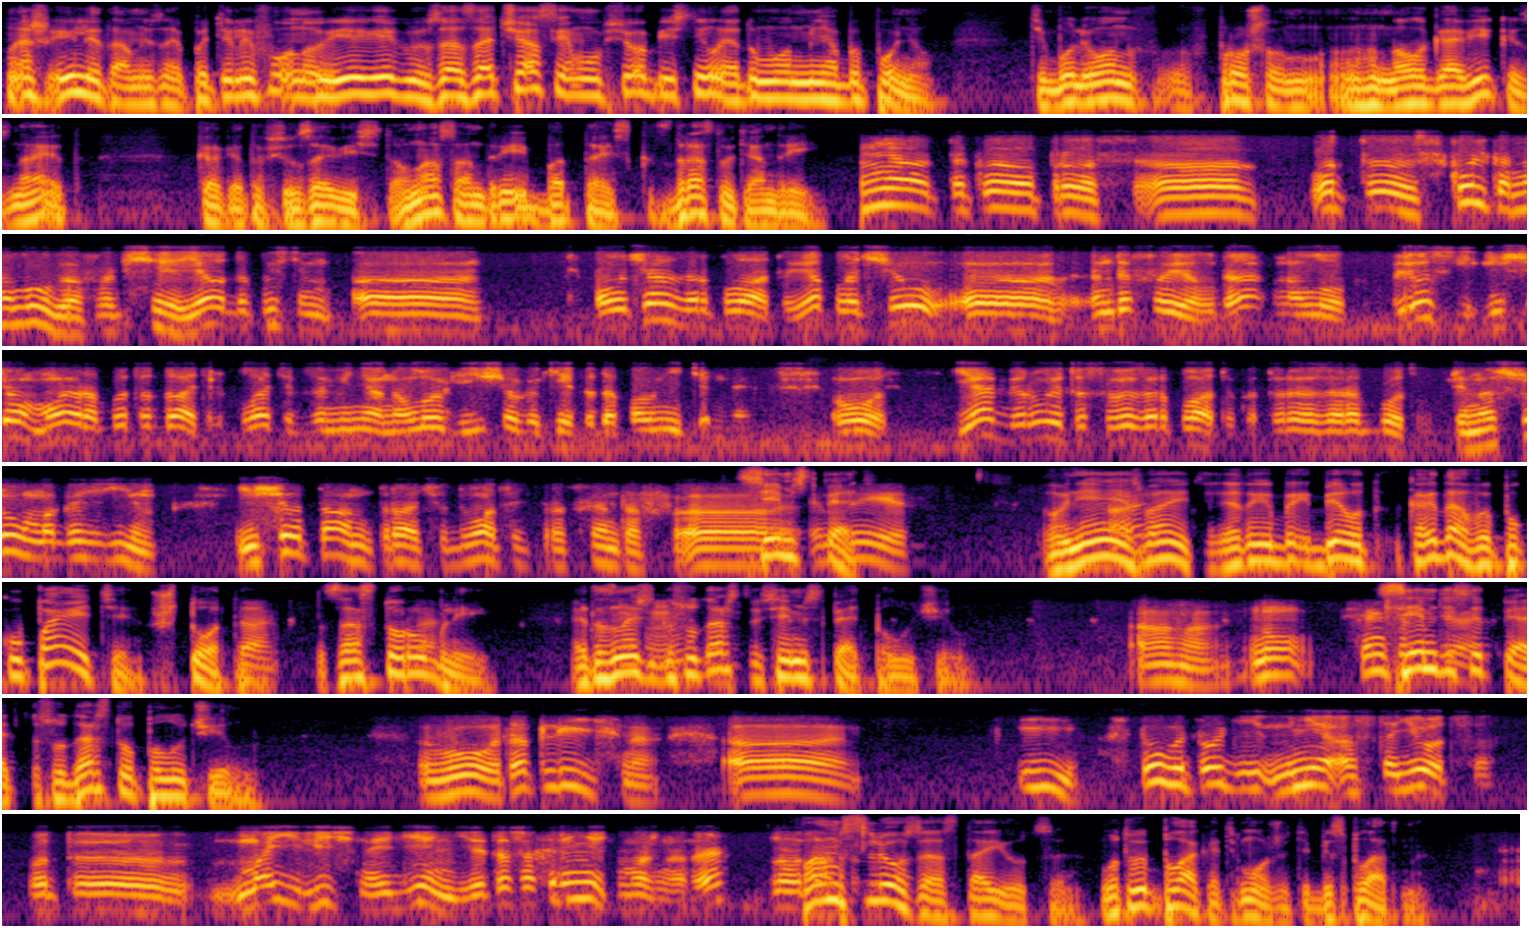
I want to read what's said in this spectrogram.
знаешь, или там, не знаю, по телефону. Я, я говорю, за, за час я ему все объяснил, я думаю, он меня бы понял. Тем более он в, в прошлом налоговик и знает, как это все зависит. А у нас Андрей Батайск. Здравствуйте, Андрей. У меня такой вопрос. Э, вот э, сколько налогов вообще? Я вот, допустим, э, получаю зарплату, я плачу НДФЛ, да, налог. Плюс еще мой работодатель платит за меня налоги еще какие-то дополнительные. Вот я беру эту свою зарплату, которую я заработал, приношу в магазин, еще там трачу 20% э, 75. НДС. Не, не, а? смотрите, это, вот, когда вы покупаете что-то да. за 100 рублей, Это значит, угу. государство 75 получило. Ага. Ну, 75. 75 государство получило. Вот, отлично. А, и что в итоге мне остается? Вот э, мои личные деньги, это сохранить можно, да? Ну, Вам да. слезы остаются. Вот вы плакать можете бесплатно.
